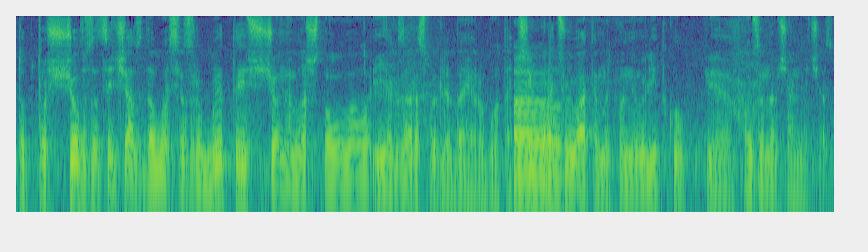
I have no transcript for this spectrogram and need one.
Тобто, що за цей час вдалося зробити, що не влаштовувало, і як зараз виглядає робота? Чи працюватимуть вони влітку е, поза навчальний час?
